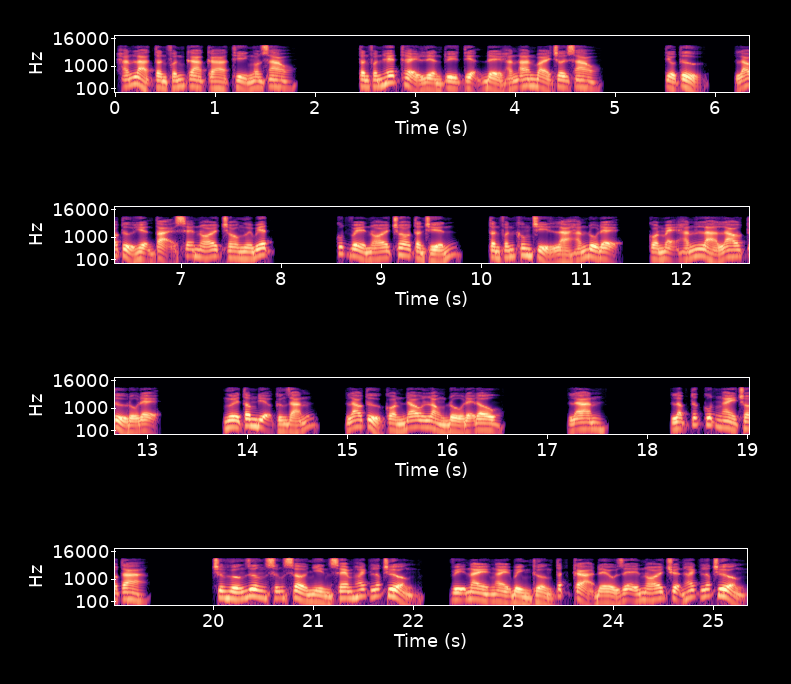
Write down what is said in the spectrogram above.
Hắn là tần phấn ca ca thì ngon sao. Tần phấn hết thể liền tùy tiện để hắn an bài chơi sao. Tiểu tử, lão tử hiện tại sẽ nói cho ngươi biết. Cút về nói cho tần chiến, tần phấn không chỉ là hắn đồ đệ, còn mẹ hắn là lao tử đồ đệ. Người tâm địa cứng rắn, lao tử còn đau lòng đồ đệ đâu. Lan. Lập tức cút ngay cho ta. Trương hướng dương sững sờ nhìn xem hách lớp trưởng, vị này ngày bình thường tất cả đều dễ nói chuyện hách lớp trưởng,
